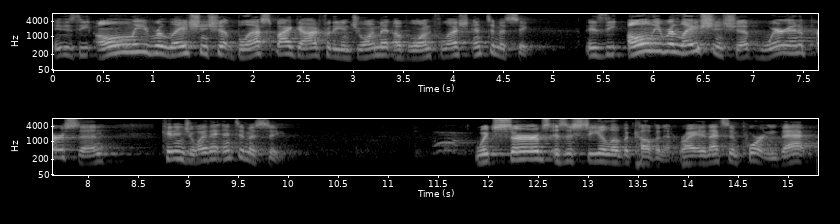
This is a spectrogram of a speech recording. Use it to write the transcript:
It is the only relationship blessed by God for the enjoyment of one flesh intimacy. It is the only relationship wherein a person can enjoy that intimacy, which serves as a seal of the covenant, right? And that's important. That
